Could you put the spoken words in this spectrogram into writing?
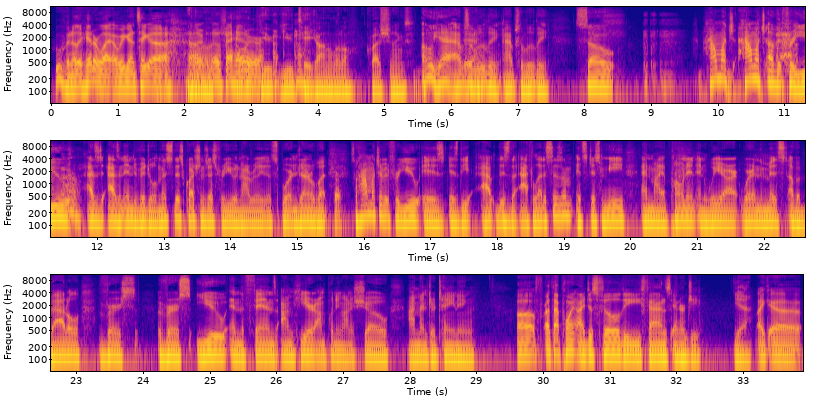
Ooh, another hit or what? Are we gonna take a uh, another, No, another fat hit or? you you take on a little questionings. Oh yeah, absolutely, absolutely. So, how much how much of it for you as as an individual? And this this question is just for you and not really the sport in general. But Sure. so how much of it for you is is the a- is the athleticism? It's just me and my opponent, and we are we're in the midst of a battle versus versus you and the fans. I'm here. I'm putting on a show. I'm entertaining. Uh, at that point, I just feel the fans' energy. Yeah. Like, uh,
